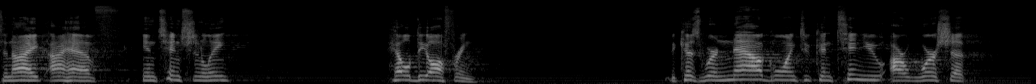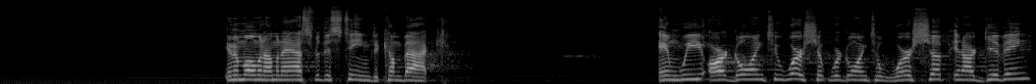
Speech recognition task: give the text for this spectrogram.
Tonight, I have intentionally held the offering because we're now going to continue our worship. In a moment, I'm going to ask for this team to come back. And we are going to worship. We're going to worship in our giving.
